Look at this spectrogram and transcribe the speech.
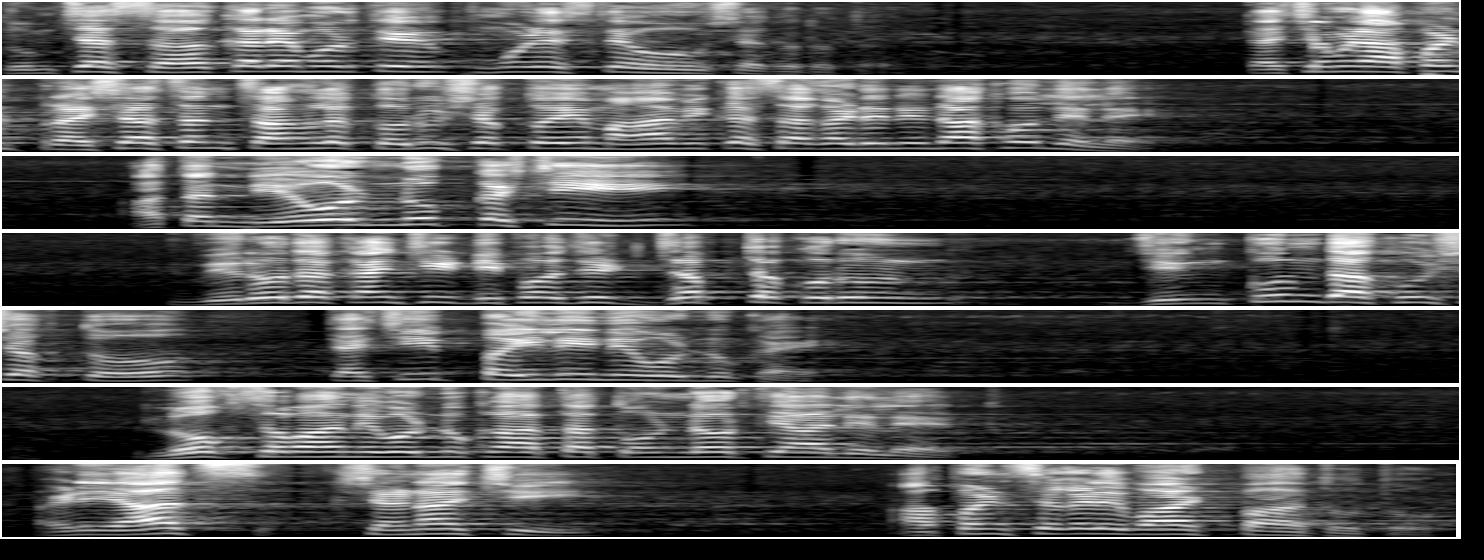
तुमच्या सहकार्यामुळे ते मुळेच ते होऊ शकत होतं. त्याच्यामुळे आपण प्रशासन चांगलं करू शकतो हे महाविकास आघाडीने दाखवलेलं आहे. आता निवडणूक कशी विरोधकांची डिपॉझिट जप्त करून जिंकून दाखवू शकतो त्याची पहिली निवडणूक आहे. लोकसभा निवडणुका आता तोंडावरती आलेल्या आहेत. आणि याच क्षणाची आपण सगळे वाट पाहत होतो.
